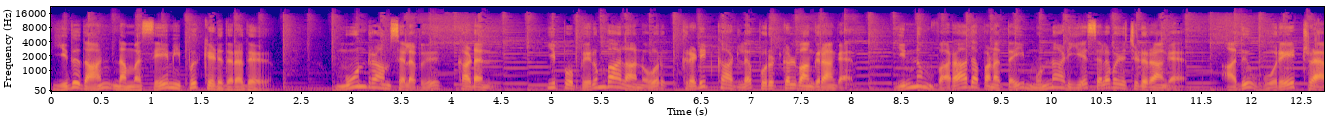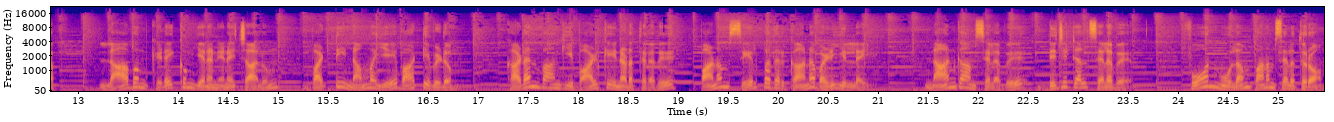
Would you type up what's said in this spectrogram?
இதுதான் நம்ம சேமிப்பு கெடுகிறது மூன்றாம் செலவு கடன். இப்போ பெரும்பாலானோர் கிரெடிட் கார்டுல பொருட்கள் வாங்குறாங்க. இன்னும் வராத பணத்தை முன்னாடியே செலவழிச்சிடுறாங்க. அது ஒரே ட்ராப் லாபம் கிடைக்கும் என நினைச்சாலும் வட்டி நம்மையே வாட்டிவிடும். கடன் வாங்கி வாழ்க்கை நடத்துறது பணம் சேர்ப்பதற்கான வழி இல்லை நான்காம் செலவு டிஜிட்டல் செலவு. ஃபோன் மூலம் பணம் செலுத்துறோம்.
